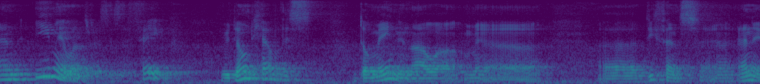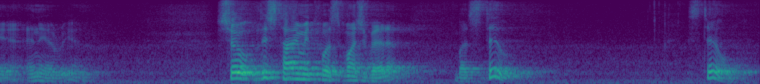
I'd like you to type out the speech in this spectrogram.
And email address is a fake. We don't have this domain in our uh, uh, defense uh, any, any area. So this time it was much better, but still, still,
